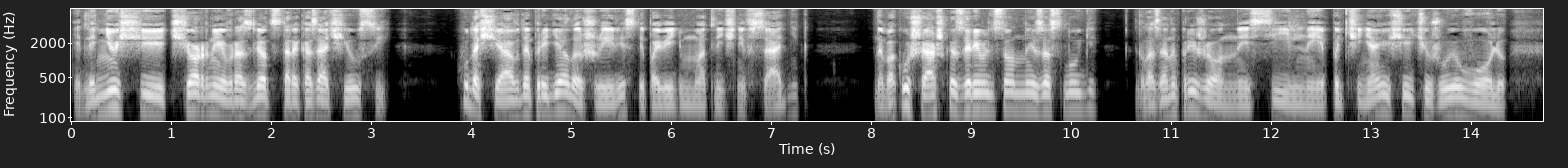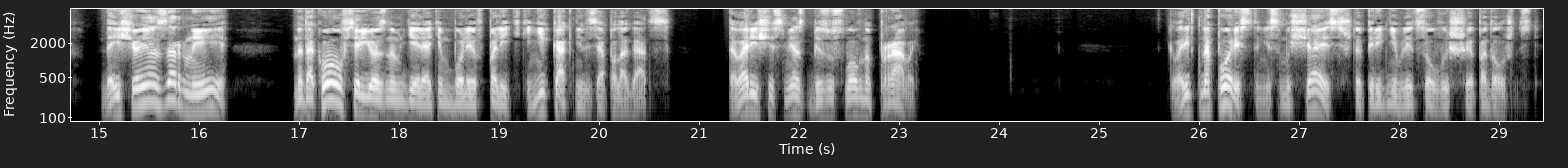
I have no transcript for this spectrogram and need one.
и длиннющие черные в разлет староказачьи усы. Худощав до предела, жилист и, по-видимому, отличный всадник. На боку шашка за революционные заслуги, глаза напряженные, сильные, подчиняющие чужую волю, да еще и озорные. На такого в серьезном деле, а тем более в политике, никак нельзя полагаться. Товарищи с мест, безусловно, правы. Говорит напористо, не смущаясь, что перед ним лицо высшее по должности.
